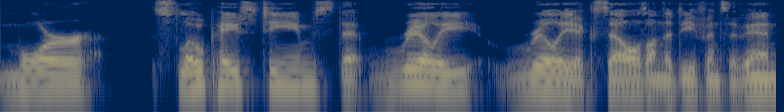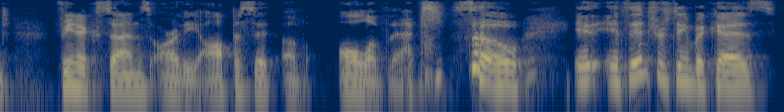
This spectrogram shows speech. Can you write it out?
more slow paced teams that really, really excels on the defensive end. Phoenix Suns are the opposite of all of that. So it, it's interesting because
